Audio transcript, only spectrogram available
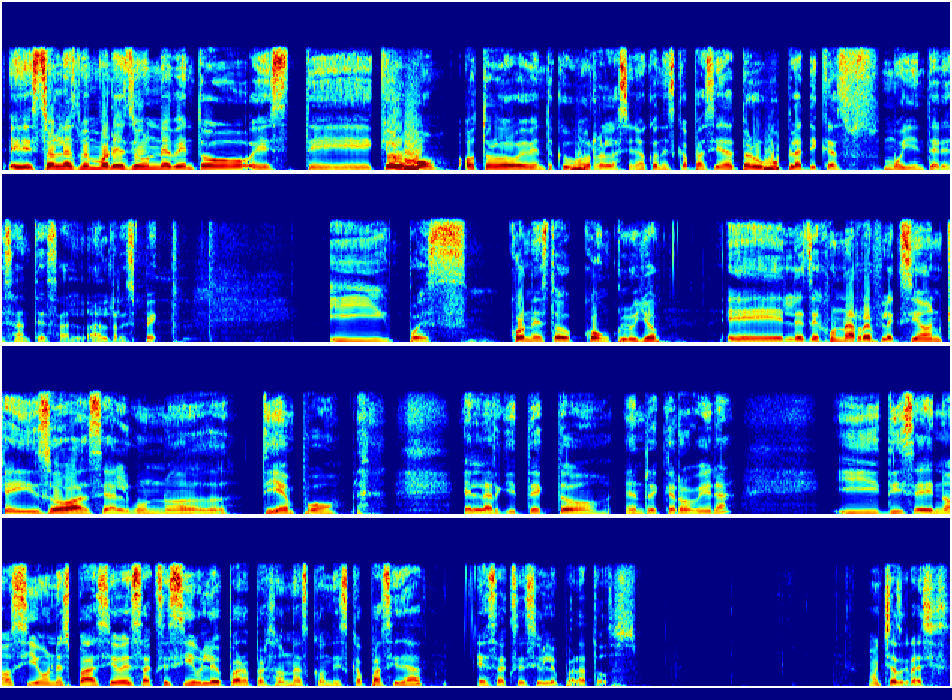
Eh, son las memorias de un evento este, que hubo, otro evento que hubo relacionado con discapacidad, pero hubo pláticas muy interesantes al, respecto. Y pues con esto concluyo. Eh, les dejo una reflexión que hizo hace algún tiempo el arquitecto Enrique Rovira y dice, ¿no? Si un espacio es accesible para personas con discapacidad, es accesible para todos. Muchas gracias.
